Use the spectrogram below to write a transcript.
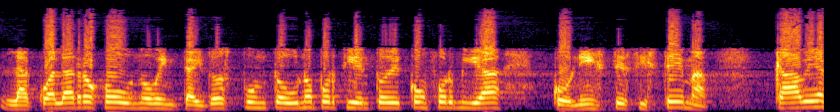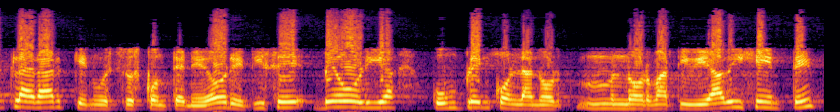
la cual arrojó un 92.1% de conformidad con este sistema. Cabe aclarar que nuestros contenedores, dice Veolia, cumplen con la normatividad vigente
